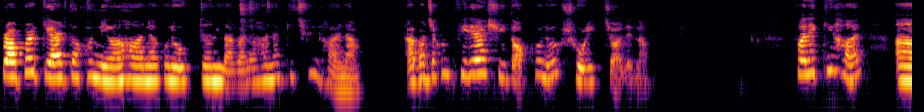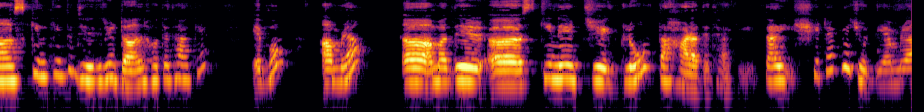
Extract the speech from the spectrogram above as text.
প্রপার কেয়ার তখন নেওয়া হয় না, কোনো উপটান লাগানো হয় না, কিছুই হয় না। আবার যখন ফিরে আসি তখনও শরীর চলে না। ফলে কি হয়? স্কিন কিন্তু ধীরে ধীরে ডাল হতে থাকে এবং আমরা আমাদের স্কিনের যে গ্লো তা হারাতে থাকি। তাই সেটাকে যদি আমরা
